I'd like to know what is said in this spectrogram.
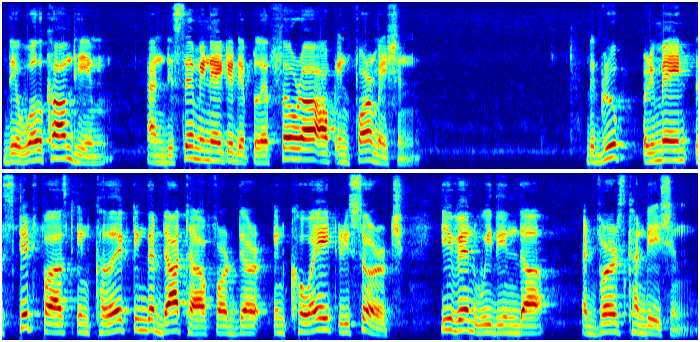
They welcomed him and disseminated a plethora of information. The group remained steadfast in collecting the data for their inchoate research, even within the adverse condition.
